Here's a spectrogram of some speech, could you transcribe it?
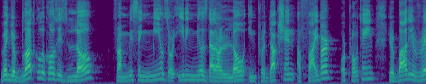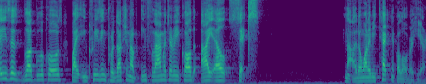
When your blood glucose is low from missing meals or eating meals that are low in production of fiber or protein, your body raises blood glucose by increasing production of inflammatory called IL-6. Now, I don't want to be technical over here.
